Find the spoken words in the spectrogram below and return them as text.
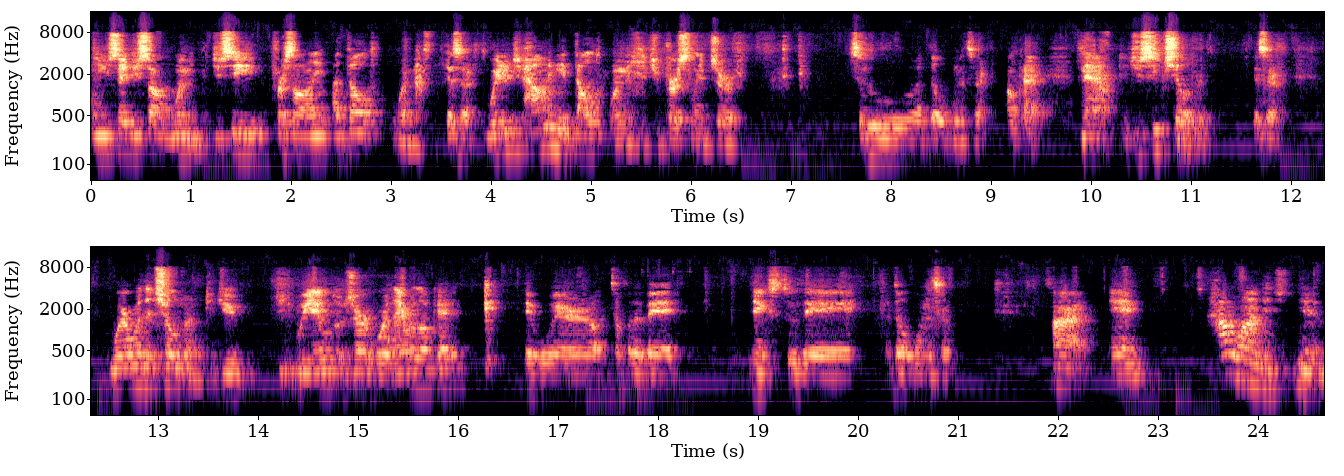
And you said you saw women. Did you see, first of all, any adult women? Yes, sir. Where did you? How many adult women did you personally observe? Two adult women, sir. Okay. Now, did you see children? Yes, sir. Where were the children? Did you? Did, were you able to observe where they were located? They were on top of the bed next to the adult woman, sir. All right. And how long did you, you know,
